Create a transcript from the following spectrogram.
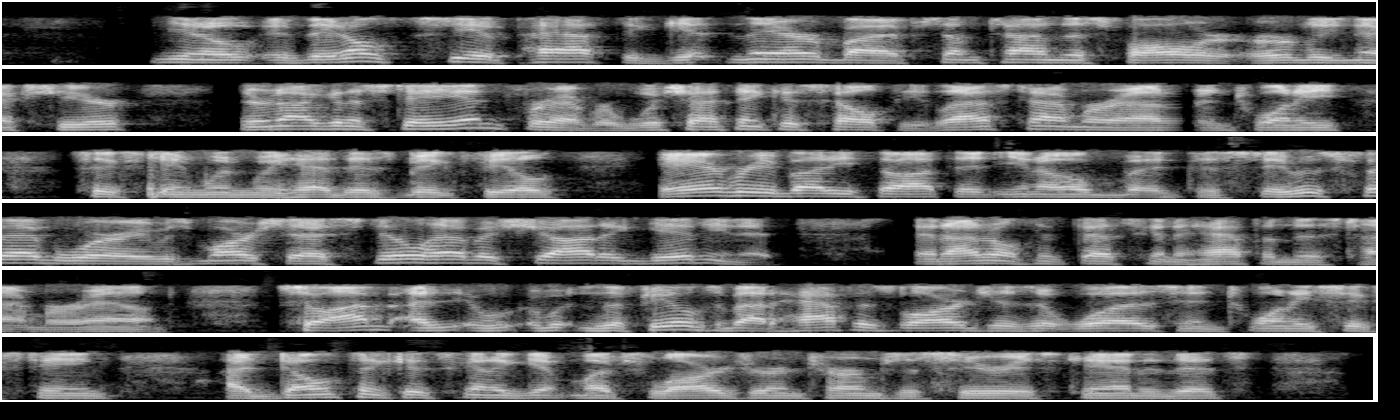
you know, if they don't see a path to getting there by sometime this fall or early next year, they're not going to stay in forever, which I think is healthy. Last time around in 2016, when we had this big field, everybody thought that, you know, but it was February, it was March, I still have a shot at getting it. And I don't think that's going to happen this time around. So I'm I, the field's about half as large as it was in 2016. I don't think it's going to get much larger in terms of serious candidates.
